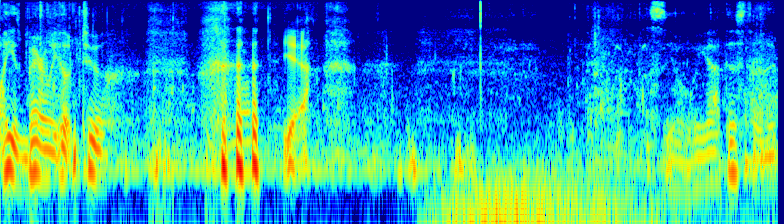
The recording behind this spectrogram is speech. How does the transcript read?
Oh he's barely hooked too. yeah. Let's see what we got this time.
